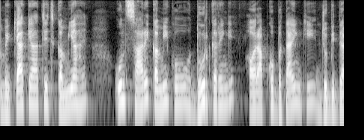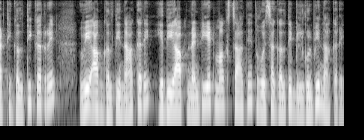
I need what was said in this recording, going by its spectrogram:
में क्या क्या चीज़ कमियाँ हैं, उन सारे कमी को दूर करेंगे और आपको बताएँगे कि जो विद्यार्थी गलती कर रहे, वे आप गलती ना करें। यदि आप 98 मार्क्स चाहते हैं तो वैसा गलती बिल्कुल भी ना करें।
